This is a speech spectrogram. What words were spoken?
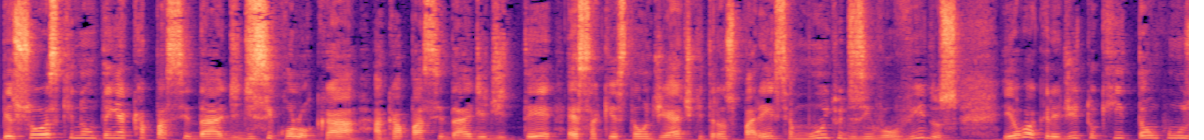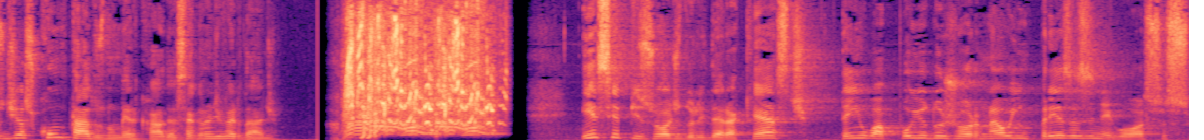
Pessoas que não têm a capacidade de se colocar, a capacidade de ter essa questão de ética e transparência muito desenvolvidos, eu acredito que estão com os dias contados no mercado. Essa é a grande verdade. Esse episódio do LideraCast tem o apoio do jornal Empresas e Negócios.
